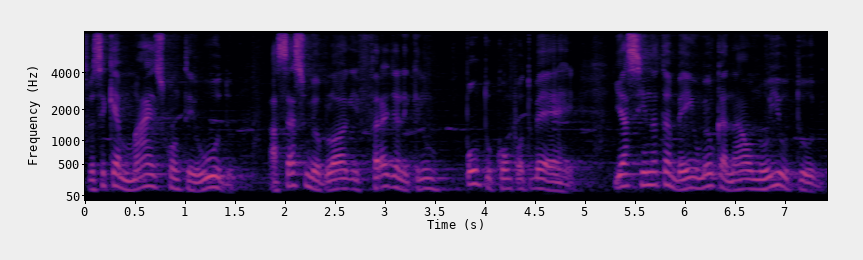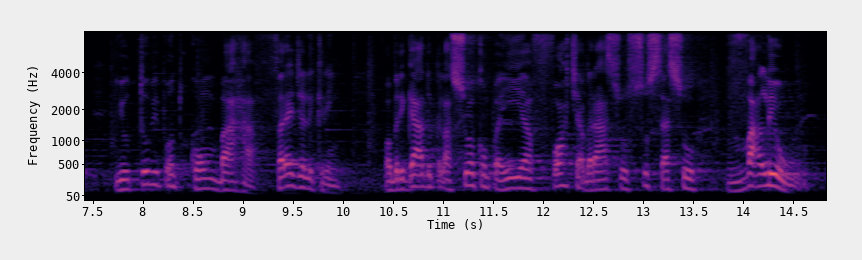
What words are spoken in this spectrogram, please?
Se você quer mais conteúdo, acesse o meu blog fredalecrim.com.br e assina também o meu canal no YouTube youtube.com/barra Obrigado pela sua companhia, forte abraço, sucesso, valeu!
